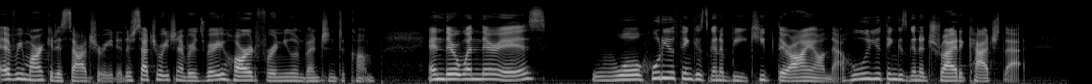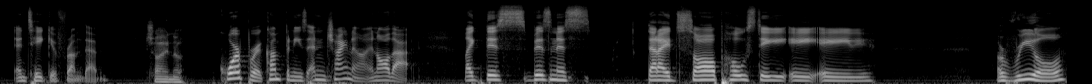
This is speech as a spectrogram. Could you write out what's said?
Every market is saturated. There's saturation everywhere. It's very hard for a new invention to come. And there, when there is, well, who do you think is going to be keep their eye on that? Who do you think is going to try to catch that and take it from them? China corporate companies and China and all that. Like this business that I saw post a a a, a reel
